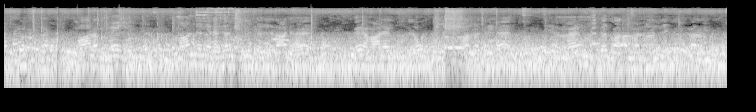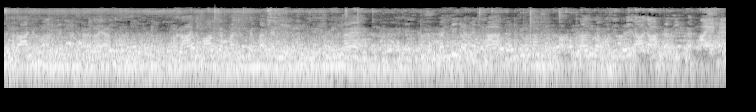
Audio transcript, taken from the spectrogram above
भारत में माननीय नरेंद्र मोदी का राज है। वे हमारे लोकप्रिय प्रधानमंत्री हैं। मैं उनके द्वारा मनोरंजित कर राज्य राजपाल के पद से पहले भी मैं चंडीगढ़ में था कल तक वहीं थे आज आपके बीच में आए हैं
